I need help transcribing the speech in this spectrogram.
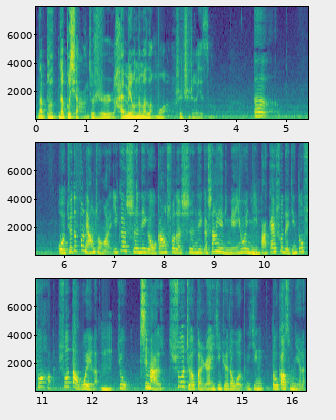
那不那不想就是还没有那么冷漠，是是这个意思吗？呃，我觉得分两种啊，一个是那个我刚刚说的是那个商业里面，因为你把该说的已经都说好、说到位了，嗯，就起码说者本人已经觉得我已经都告诉你了，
